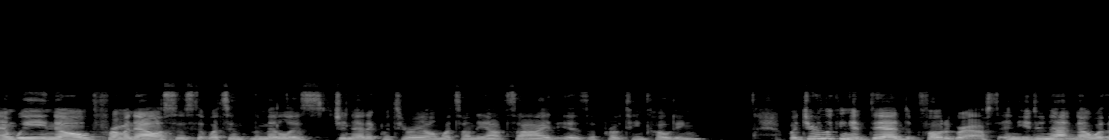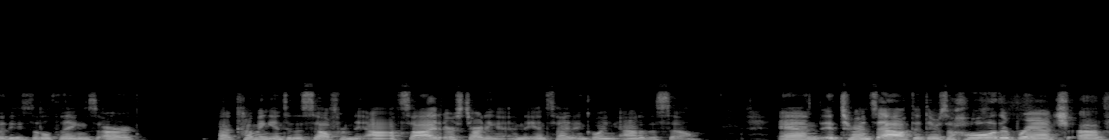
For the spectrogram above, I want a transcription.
and we know from analysis that what's in the middle is genetic material and what's on the outside is a protein coating. But you're looking at dead photographs and you do not know whether these little things are uh, coming into the cell from the outside or starting in the inside and going out of the cell. And it turns out that there's a whole other branch of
